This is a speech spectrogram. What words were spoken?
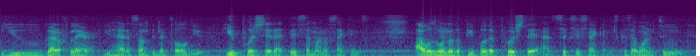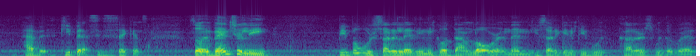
you got a flare. You had a, something that told you you pushed it at this amount of seconds. I was one of the people that pushed it at 60 seconds because I wanted to have it keep it at 60 seconds. So eventually, people would started letting it go down lower, and then you started getting people with colors with the red,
